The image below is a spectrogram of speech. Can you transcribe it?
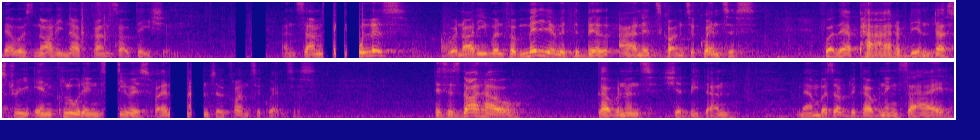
There was not enough consultation. And some stakeholders were not even familiar with the bill and its consequences for their part of the industry, including serious financial consequences. This is not how governance should be done. Members of the governing side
